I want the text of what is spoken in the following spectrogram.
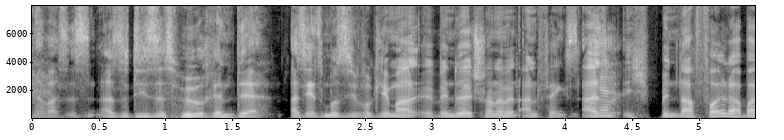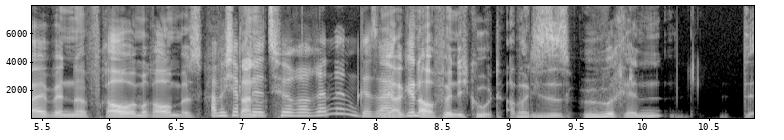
na, was ist denn also dieses Hörende? Also jetzt muss ich wirklich mal, wenn du jetzt schon damit anfängst. Also Ja. ich bin da voll dabei, wenn eine Frau im Raum ist. Aber ich habe jetzt Hörerinnen gesagt. Ja, genau, finde ich gut. Aber dieses Hören, d-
